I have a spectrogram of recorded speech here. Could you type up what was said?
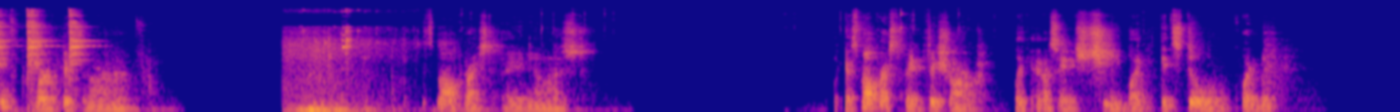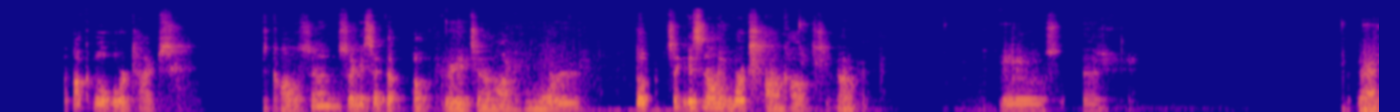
It's worth fixing armor. A small price to pay, to be honest. Like a small price to pay to fix your armor. Like I'm not saying it's cheap, like it's still quite a bit. Unlockable ore types. Cobblestone? So I guess I have to upgrade to unlock more. So, so it only works on cobblestone. Okay.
